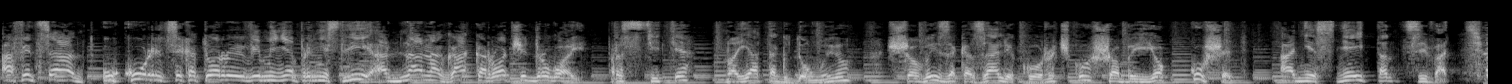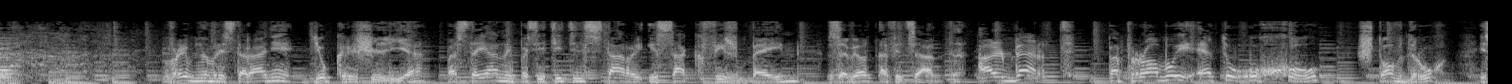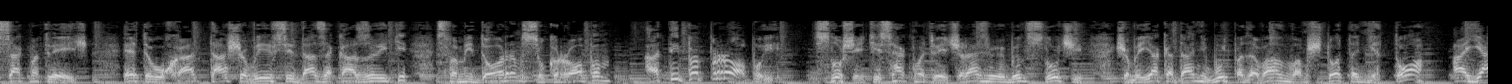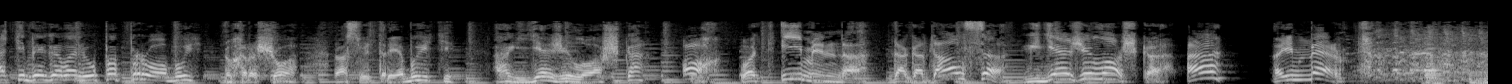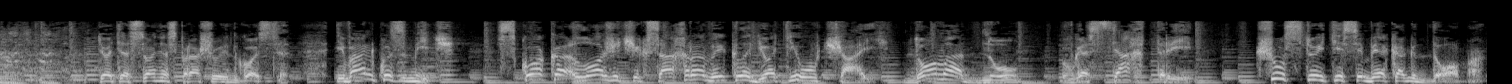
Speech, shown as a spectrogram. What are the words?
Официант, у курицы, которую вы мне принесли, одна нога короче другой. Простите, но я так думаю, что вы заказали курочку, чтобы ее кушать, а не с ней танцевать. В рыбном ресторане «Дюк Ришелье» постоянный посетитель старый Исаак Фишбейн зовет официанта. «Альберт, попробуй эту уху». Что вдруг? Исаак Матвеевич, это уха, та, что вы всегда заказываете с помидором, с укропом. А ты попробуй. Слушайте, Исаак Матвеевич, разве был случай, чтобы я когда-нибудь подавал вам что-то не то? А я тебе говорю, попробуй. Ну хорошо, раз вы требуете. А где же ложка? О, вот именно. Догадался? Где же ложка, а? Альберт. Тетя Соня спрашивает гостя. Иван Кузьмич, сколько ложечек сахара вы кладете в чай? Дома одну, в гостях три. Чувствуйте себя как дома.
